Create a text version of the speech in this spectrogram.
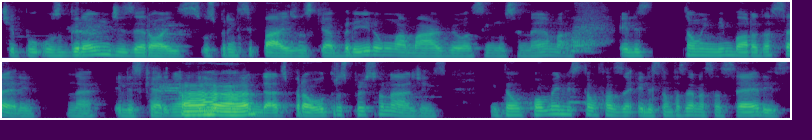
tipo, os grandes heróis, os principais, os que abriram a Marvel, assim, no cinema, eles estão indo embora da série, né? Eles querem abrir Aham. oportunidades pra outros personagens. Então, como eles estão fazendo, eles estão fazendo essas séries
